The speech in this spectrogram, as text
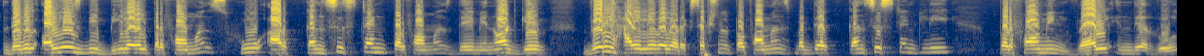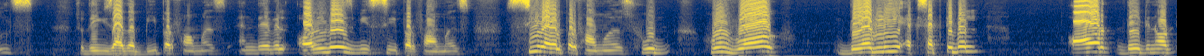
there will always be B level performers who are consistent performers they may not give very high level or exceptional performance, but they are consistently performing well in their roles. So, these are the B performers and there will always be C performers, C level performers who, who were barely acceptable or they do not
